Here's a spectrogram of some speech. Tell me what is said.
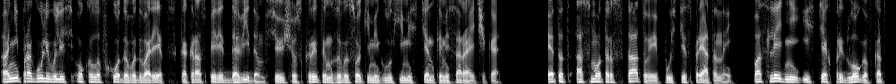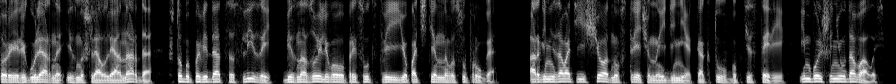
Они прогуливались около входа во дворец, как раз перед Давидом, все еще скрытым за высокими глухими стенками сарайчика. Этот осмотр статуи, пусть и спрятанной, последний из тех предлогов, которые регулярно измышлял Леонардо, чтобы повидаться с Лизой без назойливого присутствия ее почтенного супруга. Организовать еще одну встречу наедине, как ту в баптистерии, им больше не удавалось.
